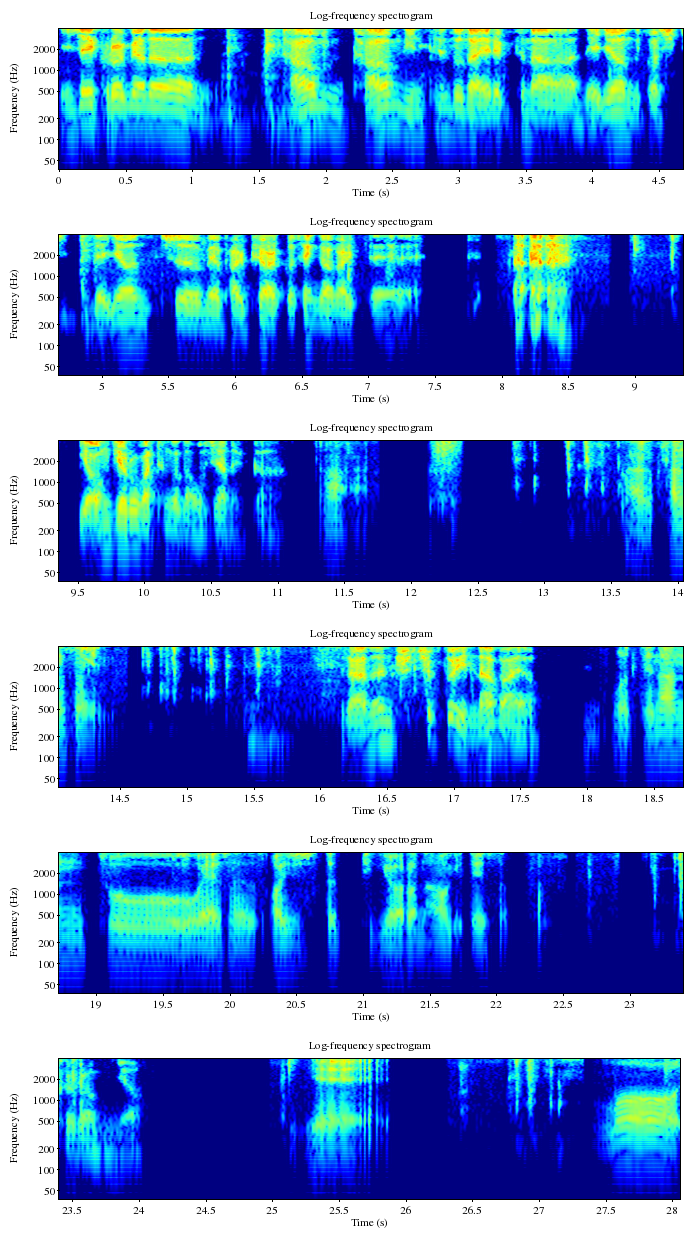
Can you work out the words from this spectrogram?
이제 그러면은 다음 다음 닌텐도 다이렉트나 내년 것이 내년쯤에 발표할 거 생각할 때 영제로 같은 거 나오지 않을까. 아, 가, 가능성 있. 라는 추측도 있나 봐요. 뭐 대난 2에서 어시스트 피규어로 나오기도 했어. 그럼요. 예. 뭐,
